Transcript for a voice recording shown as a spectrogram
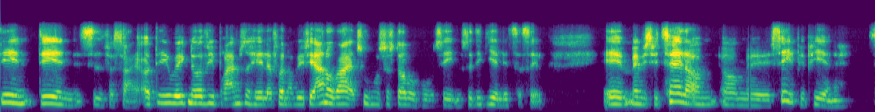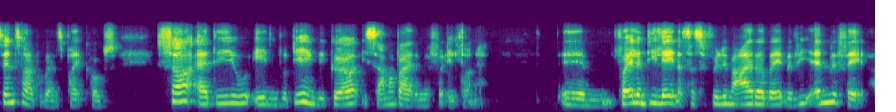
Det er, en, det er en side for sig, og det er jo ikke noget, vi bremser heller, for når vi fjerner vejretumor, så stopper puberteten, så det giver lidt sig selv. Øh, men hvis vi taler om, om øh, CPP'erne, central på så er det jo en vurdering, vi gør i samarbejde med forældrene. Øhm, forældrene de læner sig selvfølgelig meget op af, hvad vi anbefaler.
